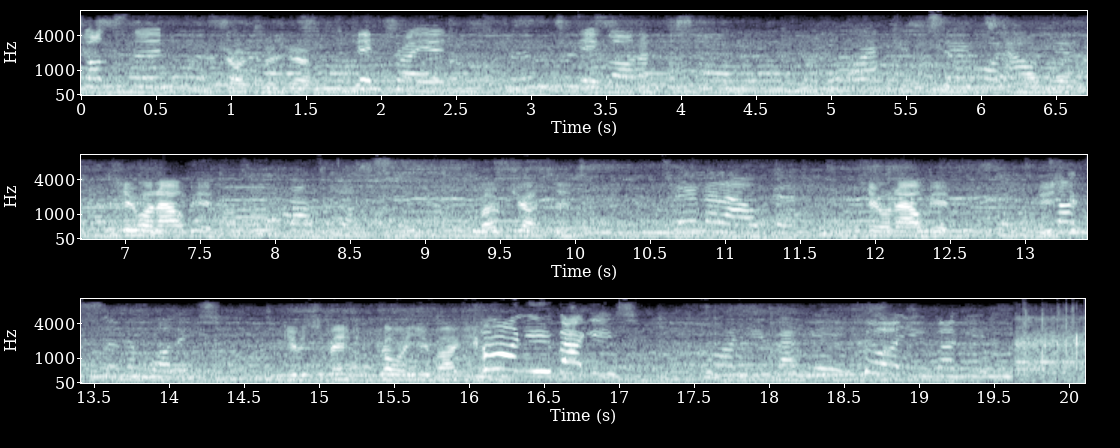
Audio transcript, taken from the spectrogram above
Johnston, Johnson, yeah. Kid Bryan, Dave Garner. I reckon 2-1 Albion. 2 on Albion. Both Johnson. Johnson. 2-0 Albion. 2 on Albion. Who's Johnson and Wallace. Give it to me. Come on, you baggy. Come on, you baggies! Come on, you baggies! Come on, you baggies!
